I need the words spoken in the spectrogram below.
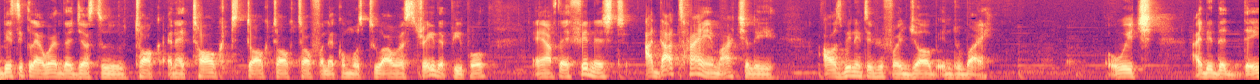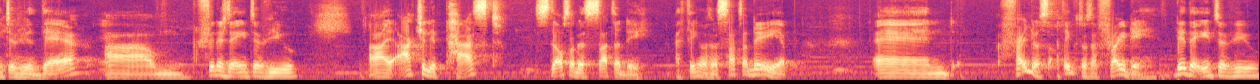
Basically, I went there just to talk, and I talked, talked, talked, talked for like almost two hours straight with people. And after I finished, at that time, actually, I was being interviewed for a job in Dubai, which I did the, the interview there. Um, finished the interview. I actually passed. So that was on a Saturday. I think it was a Saturday, yep. And Friday was, I think it was a Friday. Did the interview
